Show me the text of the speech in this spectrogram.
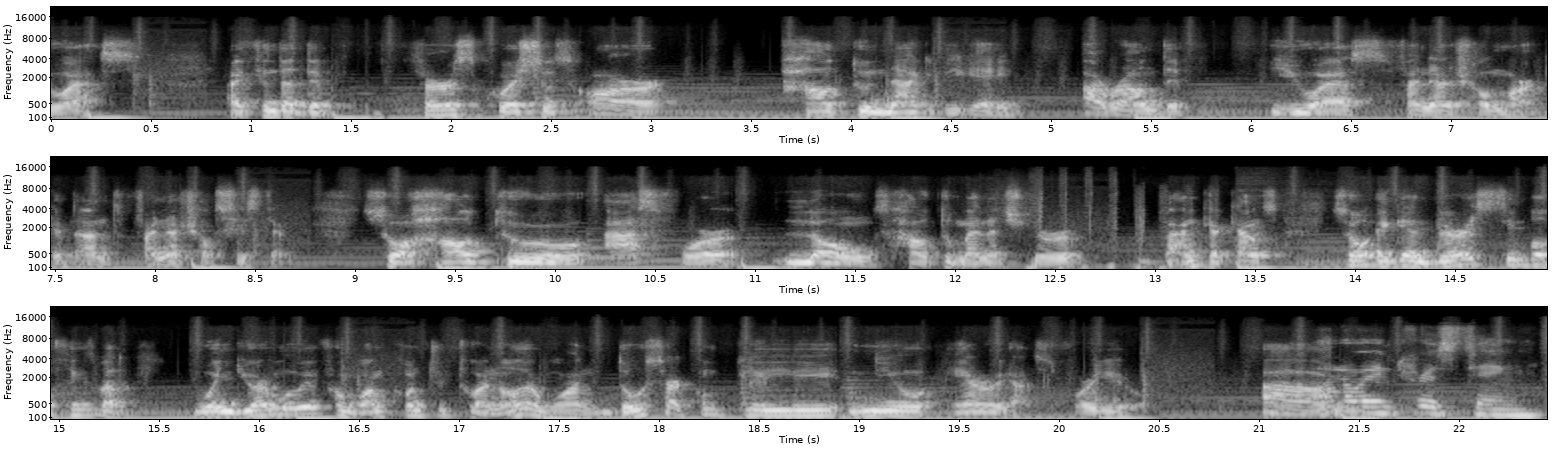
US. I think that the first questions are how to navigate around the US financial market and financial system. So, how to ask for loans, how to manage your bank accounts. So, again, very simple things, but when you're moving from one country to another one, those are completely new areas for you. Um, How interesting.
